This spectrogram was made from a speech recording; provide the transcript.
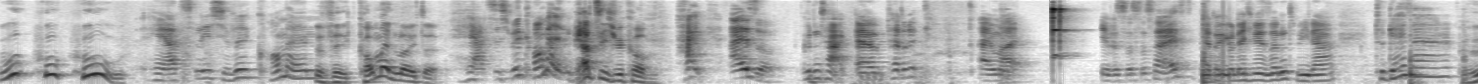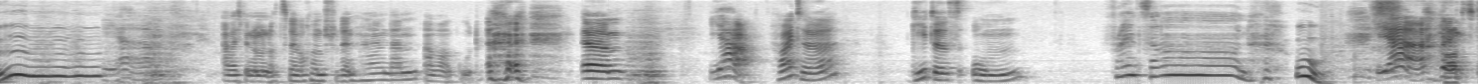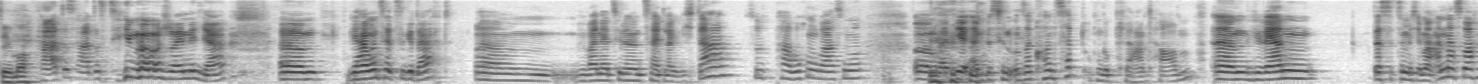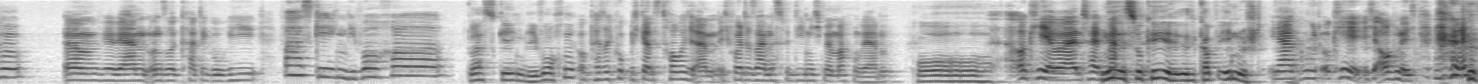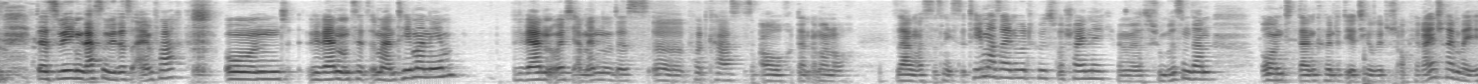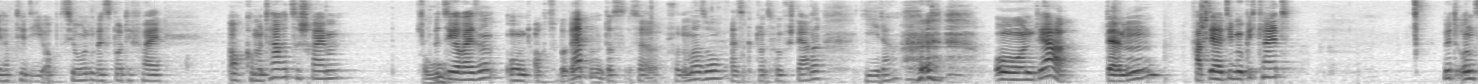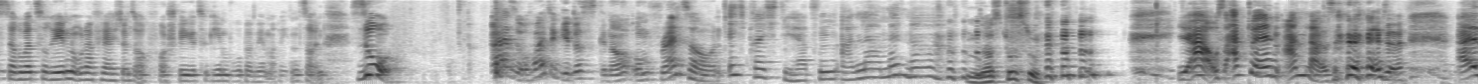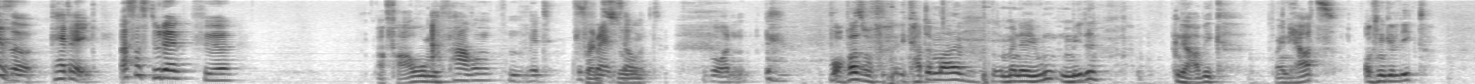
Uhuhu. Herzlich willkommen. Willkommen, Leute. Herzlich willkommen. Herzlich willkommen. Hi. Also, guten Tag. Äh, Patrick, einmal. Ihr wisst, was das heißt. Patrick und ich, wir sind wieder together. Uh. Ja. Aber ich bin immer noch zwei Wochen im Studentenheim dann, aber gut. ähm, ja, heute geht es um Friendzone. Uh. Ja. Hartes Thema. Hartes, hartes Thema wahrscheinlich, ja. Ähm, wir haben uns jetzt gedacht, ähm, wir waren jetzt wieder eine Zeit lang nicht da, so ein paar Wochen war es nur, ähm, weil wir ein bisschen unser Konzept umgeplant haben. Ähm, wir werden das jetzt nämlich immer anders machen. Ähm, wir werden unsere Kategorie Was gegen die Woche. Was gegen die Woche? Oh, Patrick guckt mich ganz traurig an. Ich wollte sagen, dass wir die nicht mehr machen werden. Oh. Okay, aber anscheinend Nee, ist okay. Ich hab eh nichts. Ja, gut, okay, ich auch nicht. Deswegen lassen wir das einfach. Und wir werden uns jetzt immer ein Thema nehmen. Wir werden euch am Ende des äh, Podcasts auch dann immer noch sagen, was das nächste Thema sein wird, höchstwahrscheinlich, wenn wir das schon wissen dann. Und dann könntet ihr theoretisch auch hier reinschreiben, weil ihr habt hier die Option bei Spotify auch Kommentare zu schreiben. Oh. Witzigerweise. Und auch zu bewerten. Das ist ja schon immer so. Also gibt uns fünf Sterne. Jeder. Und ja, dann habt ihr halt die Möglichkeit, mit uns darüber zu reden oder vielleicht uns auch Vorschläge zu geben, worüber wir mal reden sollen. So, also heute geht es genau um Friendzone. Ich breche die Herzen aller Männer. Das tust du. Ja, aus aktuellem Anlass. also, Patrick, was hast du denn für Erfahrung. Erfahrung mit Friendzone. gefriendzoned worden? Boah, pass auf. Ich hatte mal in meiner Jugend ein Mädel. Da habe ich mein Herz offengelegt.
